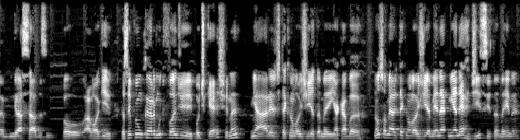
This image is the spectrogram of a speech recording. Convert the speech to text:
É engraçado, assim. A Log... Eu sempre fui um cara muito fã de podcast, né? Minha área de tecnologia também acaba... Não só minha área de tecnologia, minha, minha nerdice também, né?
